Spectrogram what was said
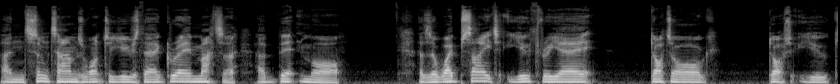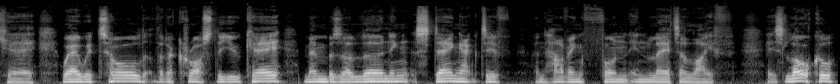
and sometimes want to use their grey matter a bit more. There's a website, u3a uk, where we're told that across the UK, members are learning, staying active, and having fun in later life. It's local,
